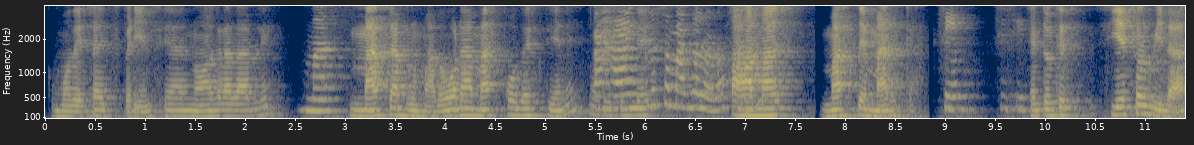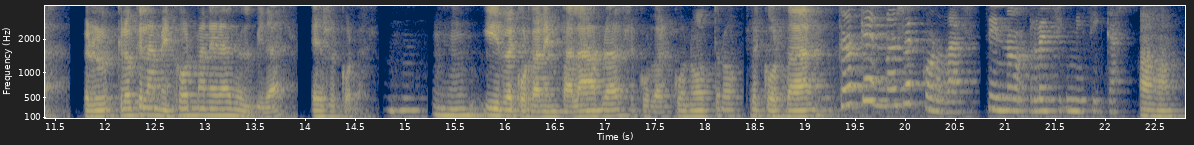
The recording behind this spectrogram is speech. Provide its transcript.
como de esa experiencia no agradable, Más. más abrumadora, más poder tiene. No Ajá, si te- incluso más doloroso. Ajá, más, más te marca. Sí, sí, sí. Entonces, sí es olvidar, pero creo que la mejor manera de olvidar es recordar. Y recordar en palabras, recordar con otro, recordar. Creo que no es recordar, sino resignificar. Ajá.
